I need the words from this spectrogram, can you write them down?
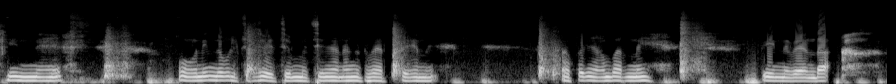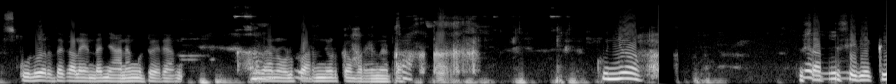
പിന്നെ ഓൻ ഇന്നെ വിളിച്ചിട്ട് ചോദിച്ചു ഉമ്മച്ചി ഞാൻ അങ്ങോട്ട് വരട്ടേന്ന്. അപ്പൊ ഞാൻ പറഞ്ഞേ പിന്നെ വേണ്ട. സ്കൂൾ വെറുതെ കളയണ്ട. ഞാൻ അങ്ങോട്ട് വരാന്ന്. അതാണ് ഓൾ പറഞ്ഞു കൊടുക്കാൻ പറയുന്നത് കേട്ടോ. കുഞ്ഞു? ഷർട്ട് ശരിയാക്ക്.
